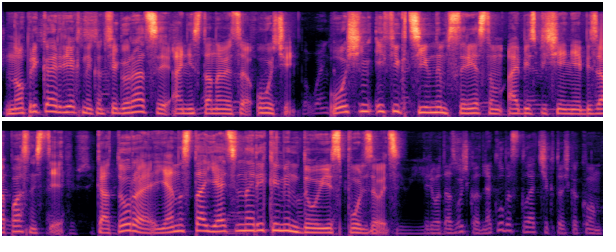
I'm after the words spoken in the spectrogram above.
но при корректной конфигурации они становятся очень, очень эффективным средством обеспечения безопасности, которое я настоятельно рекомендую использовать. Перевод озвучка для клуба складчик.ком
